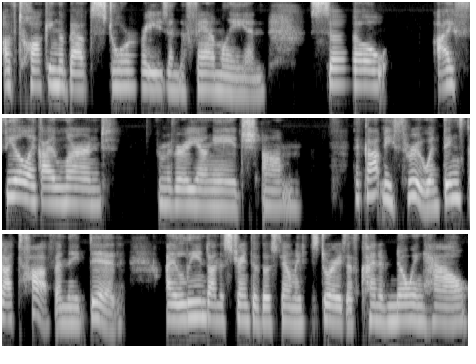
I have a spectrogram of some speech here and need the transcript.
of talking about stories and the family. And so I feel like I learned from a very young age um, that got me through when things got tough, and they did. I leaned on the strength of those family stories of kind of knowing how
